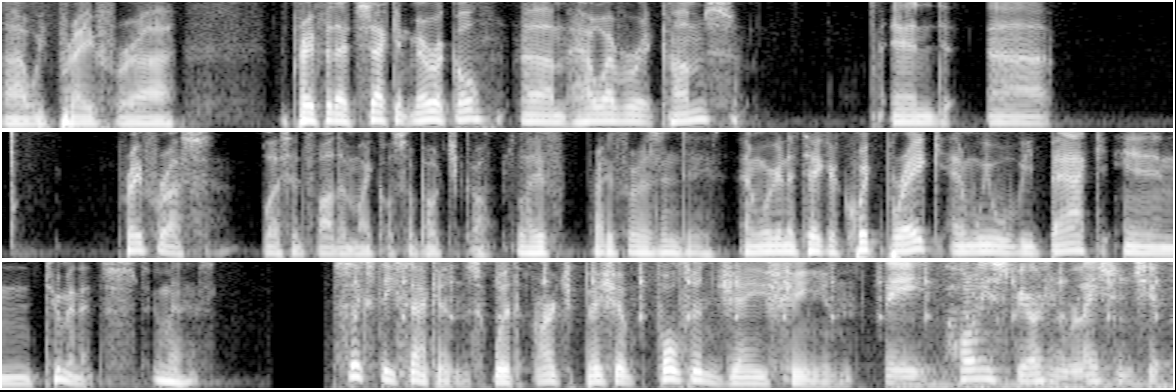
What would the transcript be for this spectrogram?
Uh, we pray for uh, we pray for that second miracle, um, however it comes, and uh, pray for us Blessed Father Michael Sopoćko. Pray, pray for us indeed. And we're going to take a quick break, and we will be back in two minutes. Two minutes. 60 Seconds with Archbishop Fulton J. Sheen. the Holy Spirit in relationship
